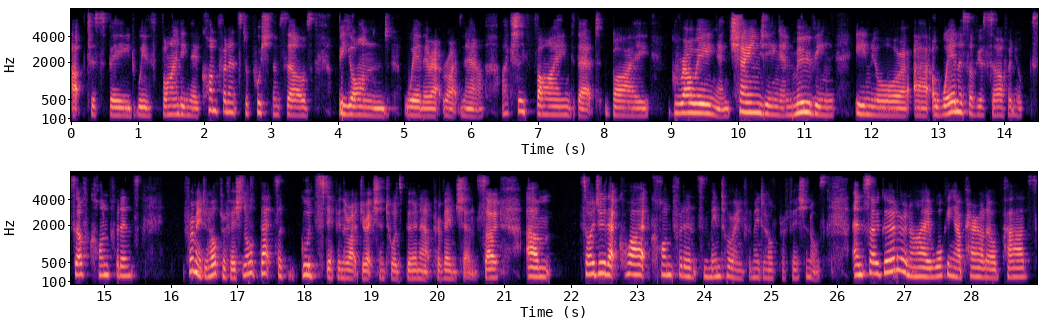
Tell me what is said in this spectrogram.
up to speed with finding their confidence to push themselves beyond where they're at right now. I actually find that by growing and changing and moving in your uh, awareness of yourself and your self confidence. For a mental health professional, that's a good step in the right direction towards burnout prevention. So, um, so I do that quiet confidence mentoring for mental health professionals. And so Gerda and I walking our parallel paths,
